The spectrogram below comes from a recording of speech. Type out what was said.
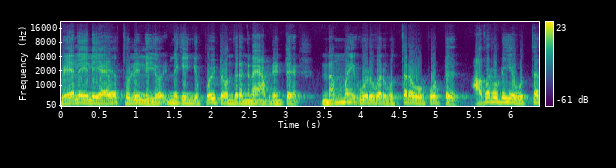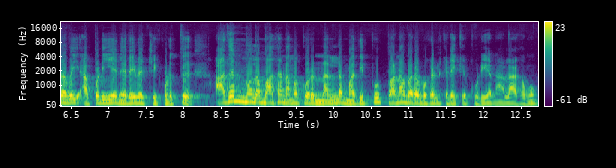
வேலையிலேயோ தொழிலையோ இன்றைக்கி இங்கே போயிட்டு வந்துருங்களேன் அப்படின்ட்டு நம்மை ஒருவர் உத்தரவு போட்டு அவருடைய உத்தரவை அப்படியே நிறைவேற்றி கொடுத்து அதன் மூலமாக நமக்கு ஒரு நல்ல மதிப்பு பண வரவுகள் கிடைக்கக்கூடிய நாளாகவும்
